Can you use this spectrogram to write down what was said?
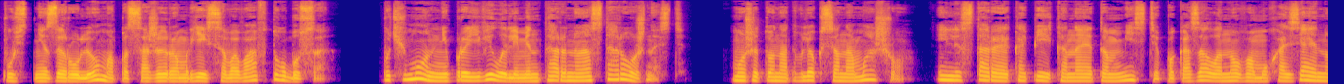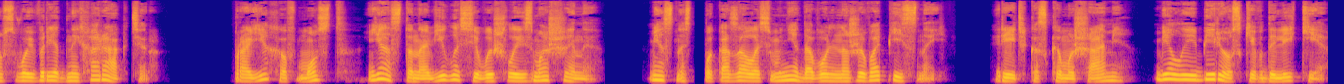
пусть не за рулем, а пассажиром рейсового автобуса. Почему он не проявил элементарную осторожность? Может, он отвлекся на Машу, или старая копейка на этом месте показала новому хозяину свой вредный характер? Проехав мост, я остановилась и вышла из машины. Местность показалась мне довольно живописной. Речка с камышами, белые березки вдалеке.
